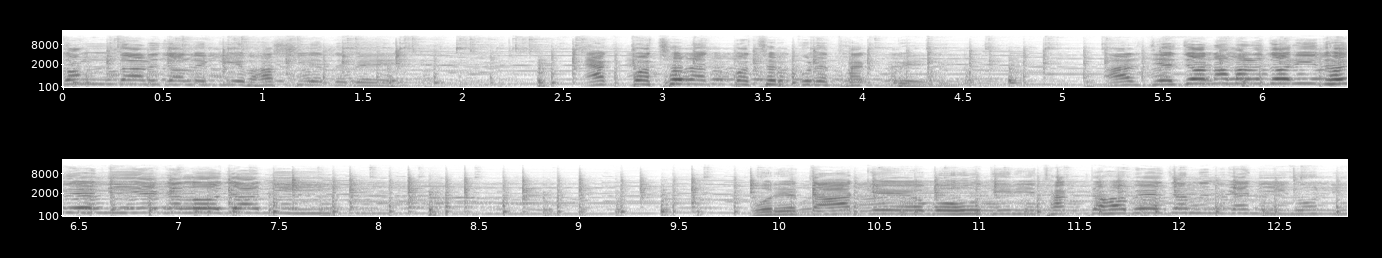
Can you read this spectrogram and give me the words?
গঙ্গার জলে গিয়ে ভাসিয়ে দেবে। এক বছর এক বছর করে থাকবে। আর যেজন আমার দড়ি ধরে নিয়ে জানি ওরে তাকে বহুদিনই থাকতে হবে জানেন জ্ঞানী গুণী।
